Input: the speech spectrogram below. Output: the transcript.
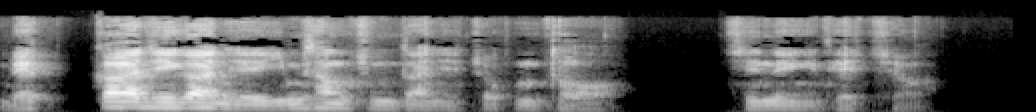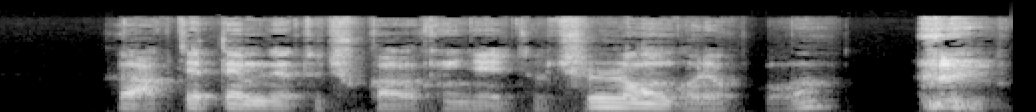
몇 가지가 이제 임상 중단이 조금 더 진행이 됐죠. 그 악재 때문에 또 주가가 굉장히 또 출렁거렸고.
